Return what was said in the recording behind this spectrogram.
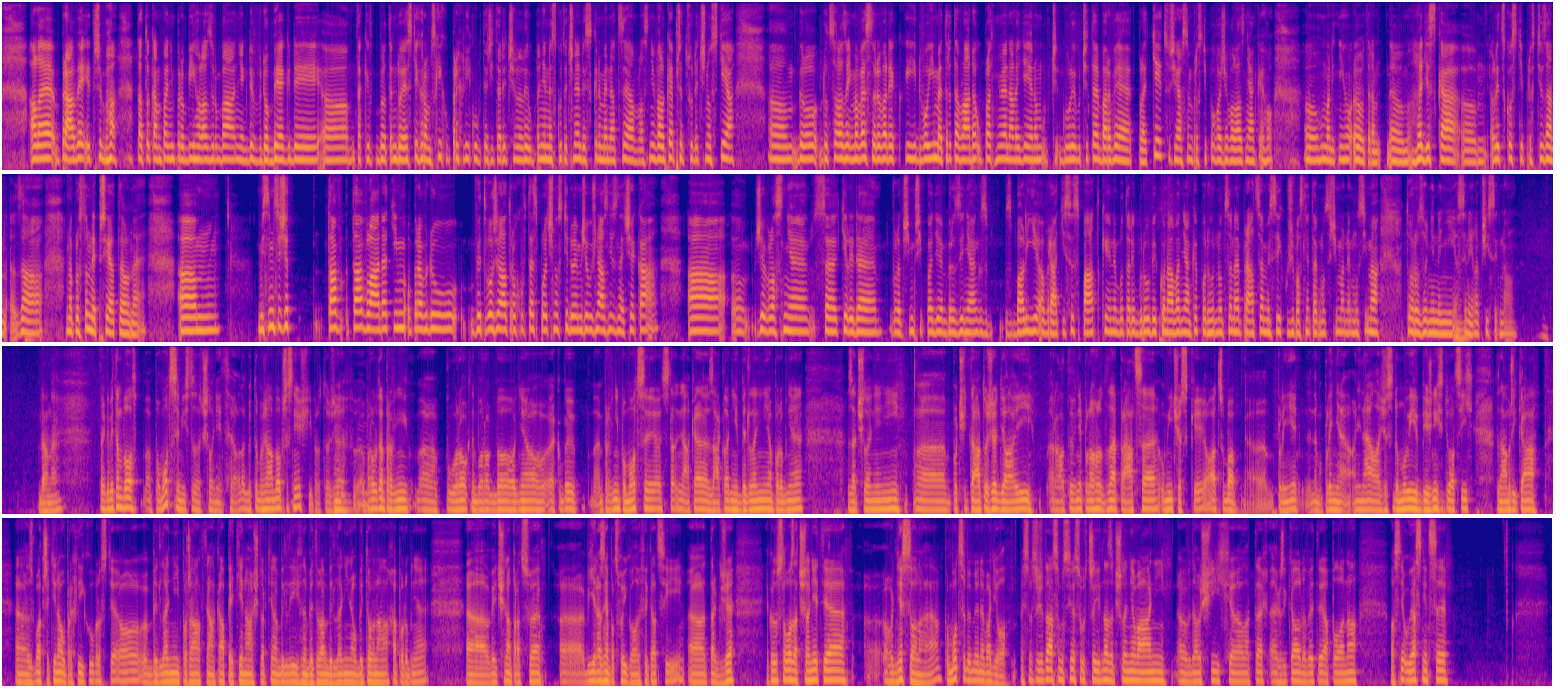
ale právě i třeba tato kampaň probíhala zhruba někdy v době, kdy taky byl ten dojezd těch romských uprchlíků, kteří tady čelili úplně neskutečné diskriminace a vlastně velké předsudečnosti a um, bylo docela zajímavé sledovat, jaký dvojí metr ta vláda uplatňuje na lidi jenom uči, kvůli určité barvě pleti, což já jsem prostě považovala z nějakého uh, humanitního, uh, teda um, hlediska um, lidskosti prostě za, za naprosto nepřijatelné. Um, myslím si, že ta, ta vláda tím opravdu vytvořila trochu v té společnosti dojem, že už nás nic nečeká a e, že vlastně se ti lidé v lepším případě brzy nějak zbalí a vrátí se zpátky, nebo tady budou vykonávat nějaké podhodnocené práce a my si jich už vlastně tak moc všímat nemusíme a to rozhodně není hmm. asi nejlepší signál. Dané? Tak kdyby tam bylo pomoci místo začlenit, jo, tak by to možná bylo přesnější, protože hmm. opravdu ten první uh, půl rok nebo rok byl hodně jakoby první pomoci, nějaké základní bydlení a podobně začlenění. Uh, počítá to, že dělají relativně plnohodnotné práce, umí česky, jo, a třeba plyně, nebo plyně ani ne, ale že se domluví v běžných situacích, to nám říká Eh, zhruba třetina uprchlíků prostě, jo, bydlení pořád nějaká pětina, čtvrtina bydlí v nebytovém bydlení na ubytovnách a podobně. Eh, většina pracuje eh, výrazně pod svojí kvalifikací, takže jako to slovo začlenit je hodně silné. Pomoci by mi nevadilo. Myslím si, že tady se musíme soustředit na začlenování v dalších letech, jak říkal David i Apolena, vlastně ujasnit si,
